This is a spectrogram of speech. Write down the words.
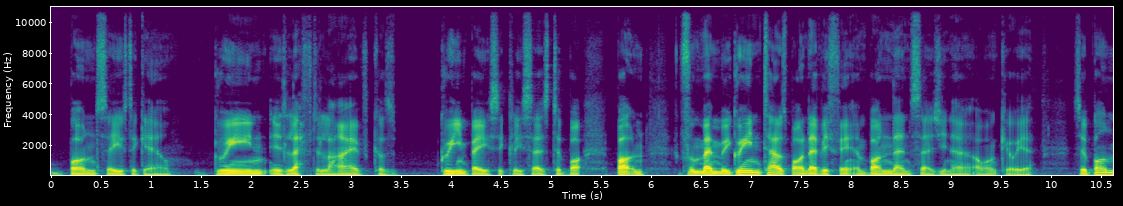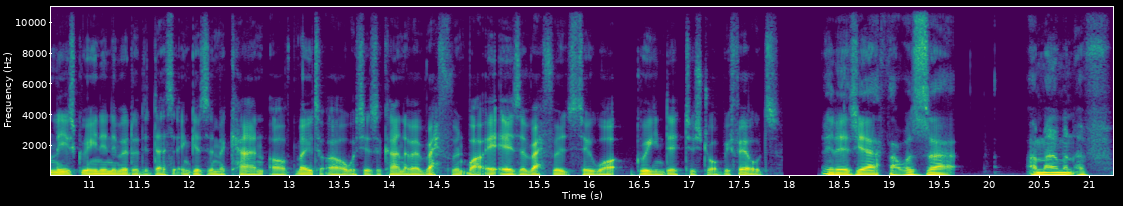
Bond saves the girl. Green is left alive because Green basically says to Bond, Bond, from memory, Green tells Bond everything, and Bond then says, you know, I won't kill you. So Bond leaves Green in the middle of the desert and gives him a can of motor oil, which is a kind of a reference. Well, it is a reference to what Green did to Strawberry Fields. It is, yeah. That was uh, a moment of,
